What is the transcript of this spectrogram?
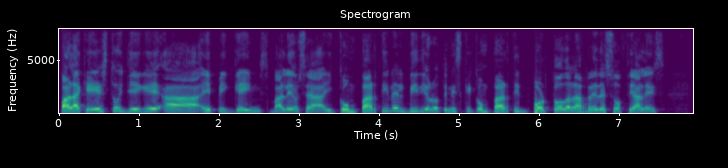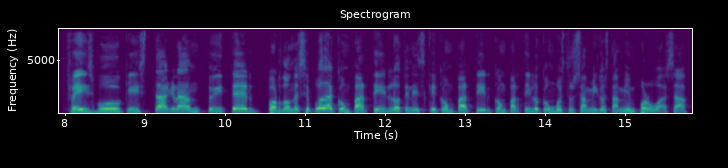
para que esto llegue a Epic Games, ¿vale? O sea, y compartir el vídeo, lo tenéis que compartir por todas las redes sociales. Facebook, Instagram, Twitter, por donde se pueda compartir, lo tenéis que compartir. Compartirlo con vuestros amigos también por WhatsApp.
